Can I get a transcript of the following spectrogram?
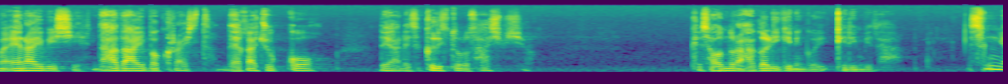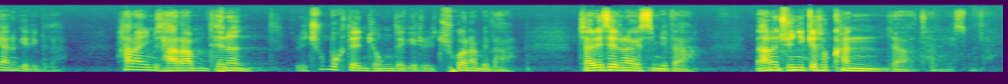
마. NIBC Not I but Christ. 내가 죽고 내 안에서 그리스도로 사십시오. 그 선으로 악을 이기는 길입니다. 승리하는 길입니다. 하나님 사람 되는 우리 축복된 종 되기를 축원합니다. 자리에서 일어나겠습니다. 나는 주님께 속한 자 찬양했습니다.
